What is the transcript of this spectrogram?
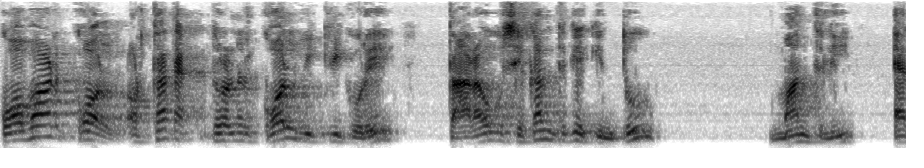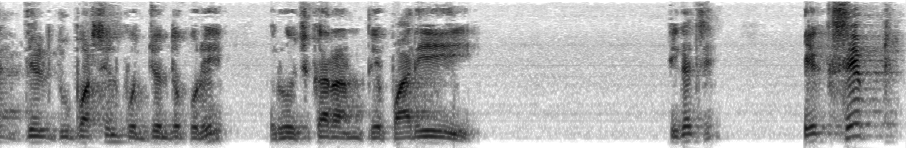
কভার কল অর্থাৎ এক ধরনের কল বিক্রি করে, তারাও সেখান থেকে কিন্তু মান্থলি এক দেড় দু পার্সেন্ট পর্যন্ত করে রোজগার আনতে পারে। ঠিক আছে? এক্সেপ্ট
